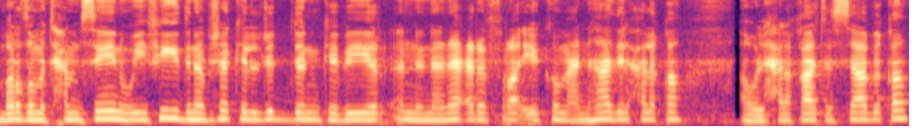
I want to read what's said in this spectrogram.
برضو متحمسين ويفيدنا بشكل جدا كبير أننا نعرف رأيكم عن هذه الحلقة أو الحلقات السابقة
